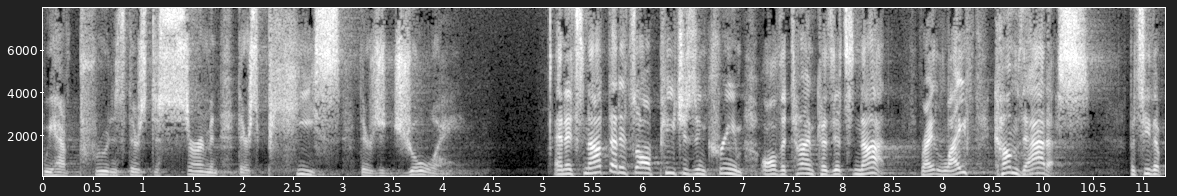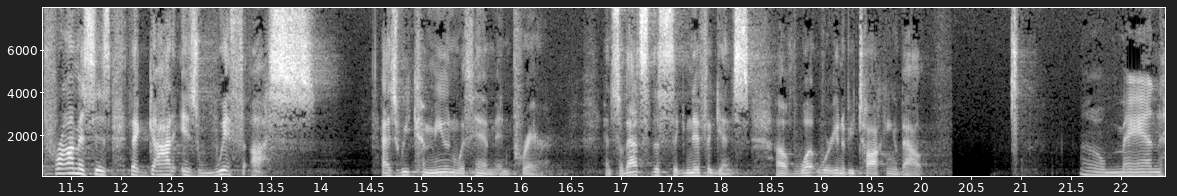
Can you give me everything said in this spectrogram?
We have prudence. There's discernment. There's peace. There's joy. And it's not that it's all peaches and cream all the time, because it's not, right? Life comes at us. But see, the promise is that God is with us as we commune with Him in prayer. And so that's the significance of what we're going to be talking about. Oh, man.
